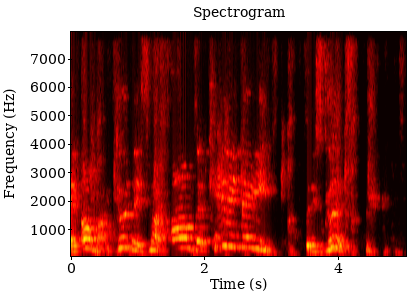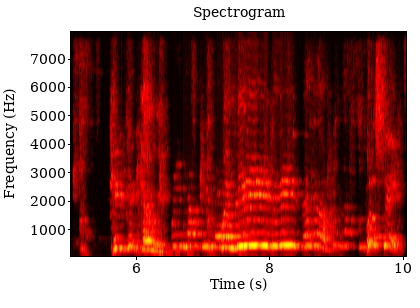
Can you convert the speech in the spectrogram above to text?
Saying, oh my goodness, my arms are killing me. But it's good. Keep it going. We're nearly there. Push it.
